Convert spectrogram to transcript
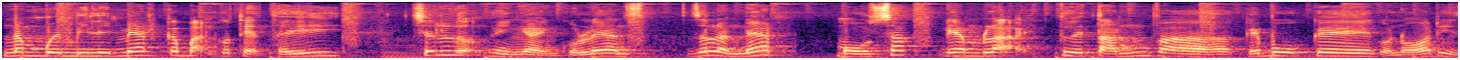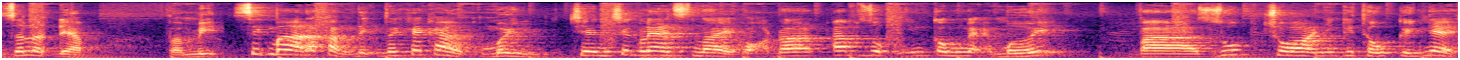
50mm các bạn có thể thấy chất lượng hình ảnh của lens rất là nét. Màu sắc đem lại tươi tắn và cái bokeh của nó thì rất là đẹp và mịn. Sigma đã khẳng định với khách hàng của mình, trên chiếc lens này họ đã áp dụng những công nghệ mới và giúp cho những cái thấu kính này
